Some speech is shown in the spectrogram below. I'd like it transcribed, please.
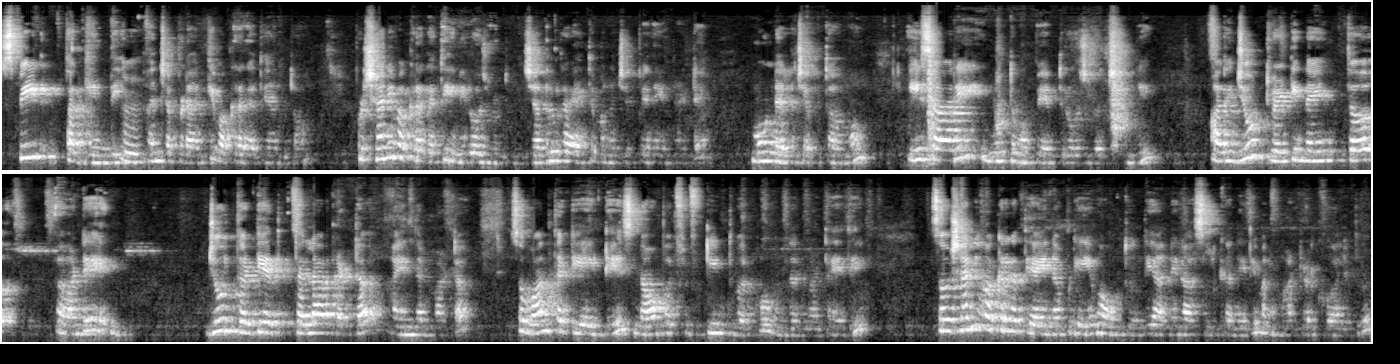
స్పీడ్ తగ్గింది అని చెప్పడానికి వక్రగతి అంటాం. ఇప్పుడు శని వక్రగతి ఎన్ని రోజులు ఉంటుంది? జనరల్గా అయితే మనం చెప్పేది ఏంటంటే మూడు నెలలు చెప్తాము. ఈసారి నూట ముప్పై ఎనిమిది రోజులు వచ్చింది. అది జూన్ ట్వంటీ నైన్త్ అంటే జూన్ థర్టీ తెల్లారకట్ట అయిందనమాట so one thirty eight days November fifteenth వరకు ఉందన్నమాట ఇది. సో శని వక్రగతి అయినప్పుడు ఏమవుతుంది అన్ని రాసులకి అనేది మనం మాట్లాడుకోవాలి ఇప్పుడు.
